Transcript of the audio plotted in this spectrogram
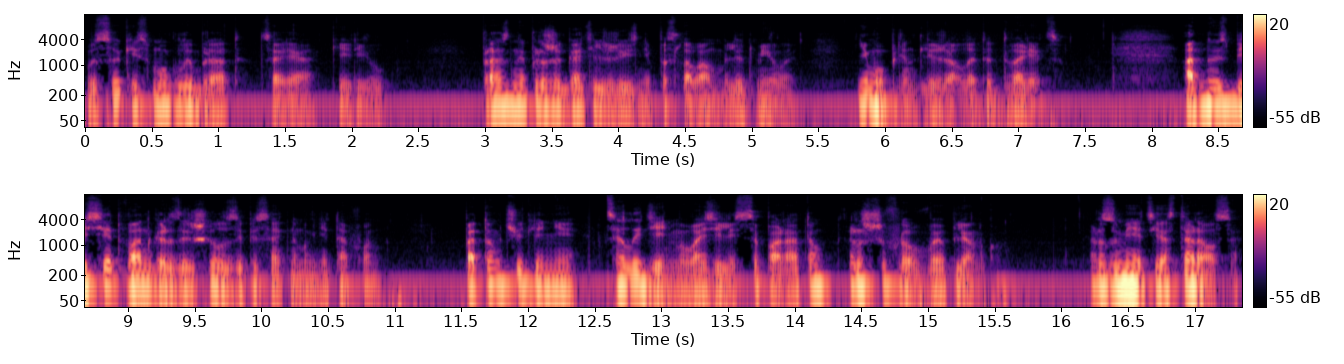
высокий смуглый брат царя Кирилл, праздный прожигатель жизни, по словам Людмилы. Ему принадлежал этот дворец. Одну из бесед Ванга разрешила записать на магнитофон. Потом чуть ли не целый день мы возились с аппаратом, расшифровывая пленку. Разумеется, я старался,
